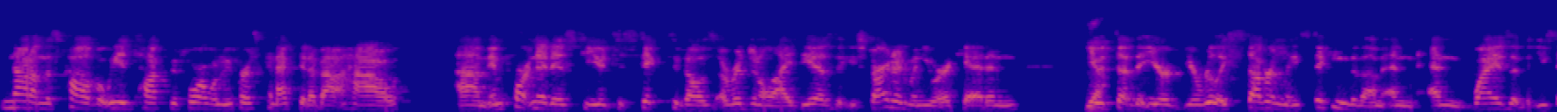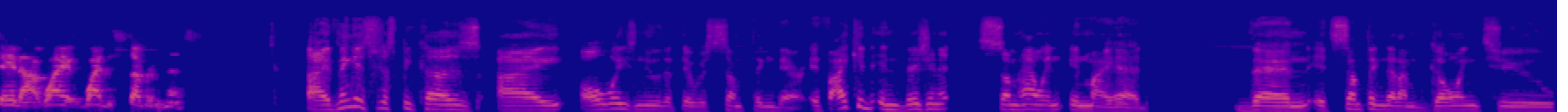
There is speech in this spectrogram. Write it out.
not on this call, but we had talked before when we first connected about how um, important it is to you to stick to those original ideas that you started when you were a kid. And you Yeah. had said that you're, you're really stubbornly sticking to them. And, and why is it that you say that? Why, why the stubbornness? I think it's just because I always knew that there was something there. If I could envision it somehow in, in my head, then it's something that I'm going to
